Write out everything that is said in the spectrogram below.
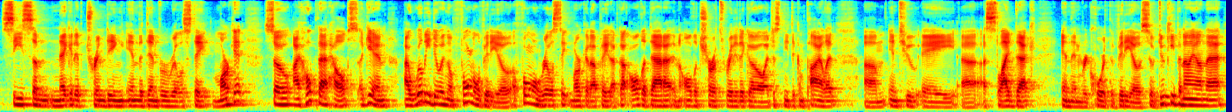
see some negative trending in the Denver real estate market. So I hope that helps. Again, I will be doing a formal video, a formal real estate market update. I've got all the data and all the charts ready to go. I just need to compile it um, into a, uh, a slide deck and then record the video. So do keep an eye on that.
